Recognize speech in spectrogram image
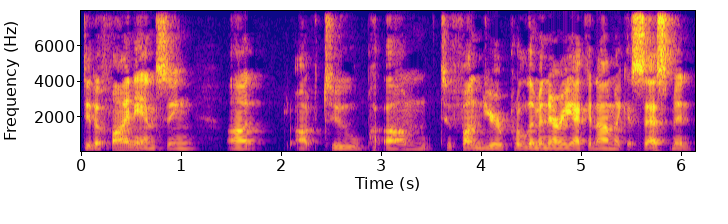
did a financing to um, to fund your preliminary economic assessment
